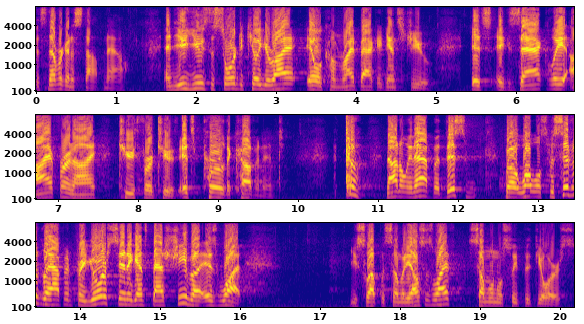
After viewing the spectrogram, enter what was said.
It's never going to stop now. And you use the sword to kill Uriah, it will come right back against you. It's exactly eye for an eye, tooth for a tooth. It's per the covenant. Not only that, but this but what will specifically happen for your sin against Bathsheba is what? You slept with somebody else's wife, someone will sleep with yours.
